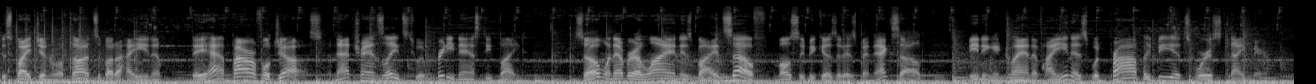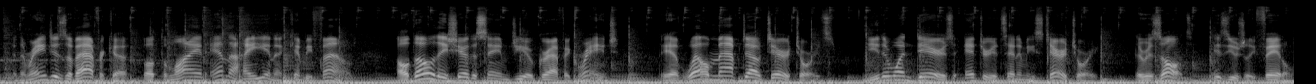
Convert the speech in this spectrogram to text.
Despite general thoughts about a hyena, they have powerful jaws, and that translates to a pretty nasty bite. So, whenever a lion is by itself, mostly because it has been exiled, meeting a clan of hyenas would probably be its worst nightmare. In the ranges of Africa, both the lion and the hyena can be found. Although they share the same geographic range, they have well mapped out territories. Neither one dares enter its enemy's territory. The result is usually fatal.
